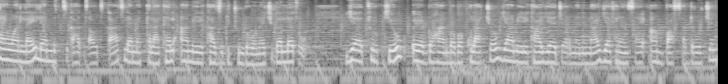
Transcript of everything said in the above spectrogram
ታይዋን ላይ ለምትቃጣው ጥቃት ለመከላከል አሜሪካ ዝግጁ እንደሆነች ገለጹ። የቱርኪው ኤርዶሃን በበኩላቸው የአሜሪካ የጀርመንና የፈረንሳይ አምባሳደሮችን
